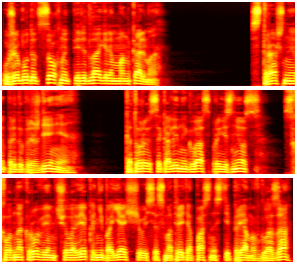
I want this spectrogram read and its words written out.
уже будут сохнуть перед лагерем Манкальма. Страшное предупреждение, которое Соколиный глаз произнес с хладнокровием человека, не боящегося смотреть опасности прямо в глаза,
